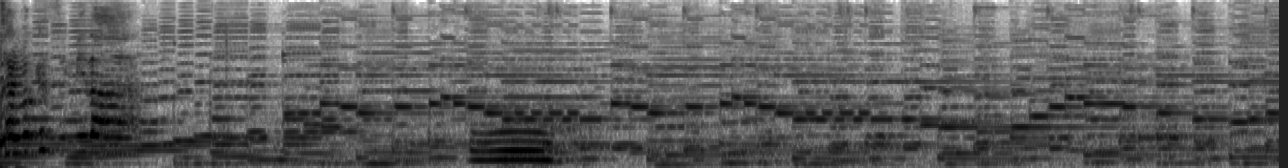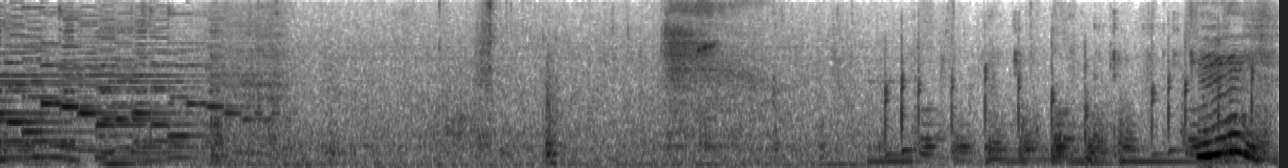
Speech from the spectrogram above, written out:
잘 먹겠습니다. 오. 음. 음.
